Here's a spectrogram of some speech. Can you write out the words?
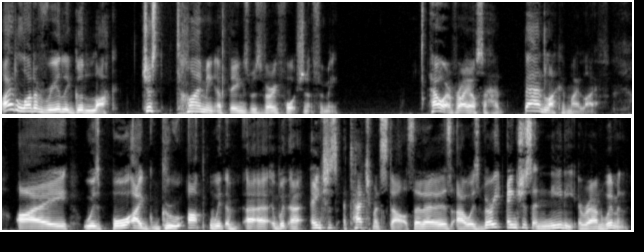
I had a lot of really good luck. Just timing of things was very fortunate for me. However, I also had bad luck in my life. I was born, I grew up with uh, with uh, anxious attachment styles. So that is, I was very anxious and needy around women.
